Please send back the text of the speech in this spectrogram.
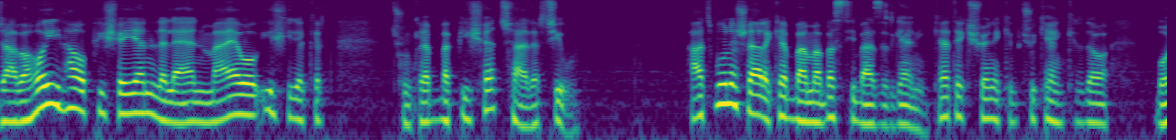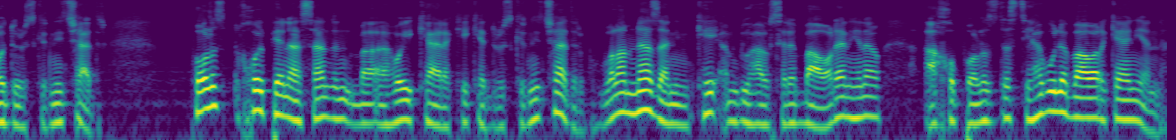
جا بەهۆی هاوپیشەیان لەلایەن مایەوە و ئیشی دەکرد چونکە بە پیشە چادرچی بوون هاتبوونە شارەکە بە مەبەستی بازرگانی کاتێک شوێنێکی بچووکیان کردەوە بۆ دروستکردنی چادر پۆلس خۆی پێناساندن بە هۆی کارەکەی کە دروستکردنی چادر بوو بەڵام نازانین کەی ئەم دوو هاوسرە باوەڕیان هێنا و ئاخۆ پۆلس دەستی هەبوو لە باوەڕکانیان نە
